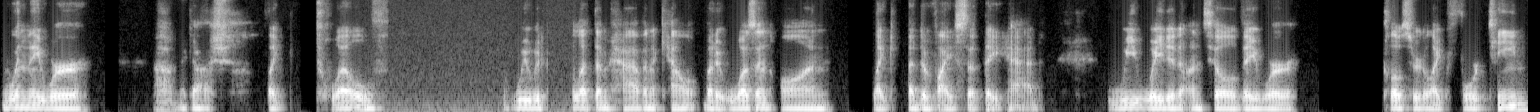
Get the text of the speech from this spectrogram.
when they were, oh my gosh, like 12, we would let them have an account, but it wasn't on like a device that they had. We waited until they were closer to like 14.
